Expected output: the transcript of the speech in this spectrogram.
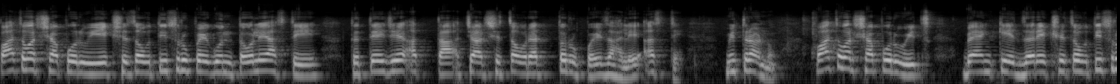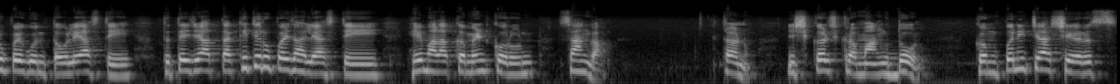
पाच वर्षापूर्वी एकशे चौतीस रुपये गुंतवले असते तर ते जे आत्ता चारशे चौऱ्याहत्तर रुपये झाले असते. मित्रांनो पाच वर्षापूर्वीच बँकेत जर एकशे चौतीस रुपये गुंतवले असते तर ते जे आत्ता किती रुपये झाले असते हे मला कमेंट करून सांगा. मित्रांनो निष्कर्ष क्रमांक दोन. कंपनीच्या शेअर्स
